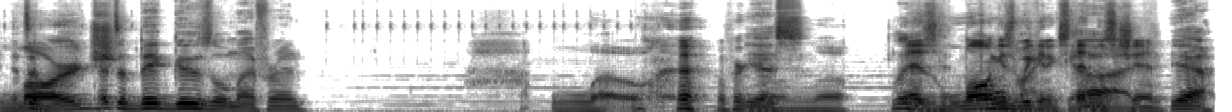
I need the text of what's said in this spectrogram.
A- Large, That's a big goozle, my friend. low. we're Yes. going low. Look As long Oh as we can extend God. chin. Yeah,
